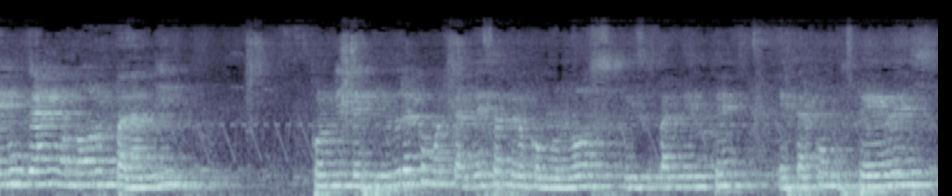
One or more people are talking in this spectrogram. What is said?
es un gran honor para mí, por mi investidura como alcaldesa, pero como dos principalmente, estar con ustedes.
